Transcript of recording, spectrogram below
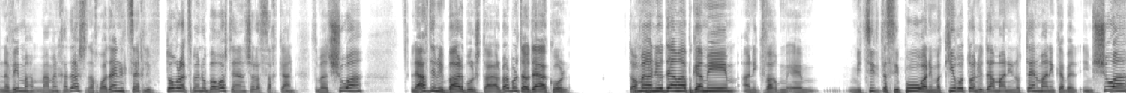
נביא מאמן חדש, אז אנחנו עדיין נצטרך לפתור לעצמנו בראש את העניין של השחקן. זאת אומרת, שועה, להבדיל מבלבול, שאתה, על בלבול אתה יודע הכל. אתה אומר, אני יודע מה הפגמים, אני כבר אה, מיציתי את הסיפור, אני מכיר אותו, אני יודע מה אני נותן, מה אני מקבל. עם שועה,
